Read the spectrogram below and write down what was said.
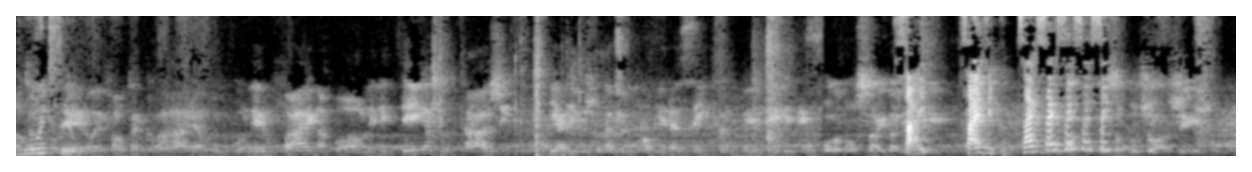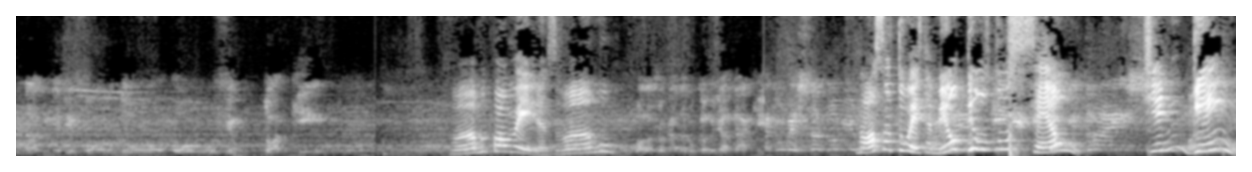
muito frio. O goleiro vai na bola, ele tem a vantagem, e aí o jogador do Palmeiras entra no meio dele. Tem um... Sai, sai, Zica. Sai, sai, sai, sai, sai. Vamos, Palmeiras, vamos. Nossa, Tuesta, meu Deus do céu. Tinha ninguém.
